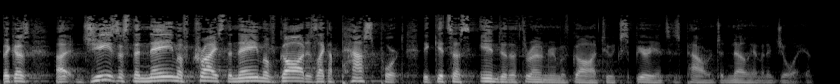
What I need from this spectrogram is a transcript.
Because uh, Jesus, the name of Christ, the name of God is like a passport that gets us into the throne room of God to experience His power and to know Him and enjoy Him.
